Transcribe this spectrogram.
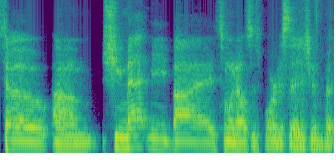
So um, she met me by someone else's poor decision, but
